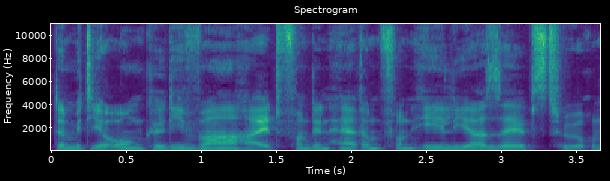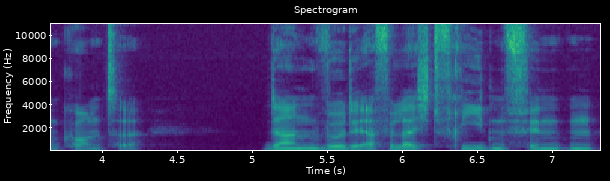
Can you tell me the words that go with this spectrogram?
damit ihr Onkel die Wahrheit von den Herren von Helia selbst hören konnte. Dann würde er vielleicht Frieden finden,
